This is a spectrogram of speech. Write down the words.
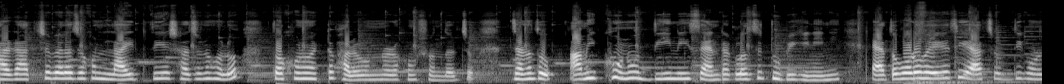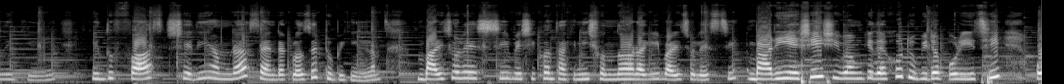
আর রাত্রেবেলা যখন লাইট দিয়ে সাজানো হলো, তখনও একটা ভালো অন্যরকম সৌন্দর্য। জানো তো, আমি কোনো দিন এই স্যান্টা ক্লজের টুপি কিনিনি। এত বড় হয়ে গেছি, আজ অব্দি কোনো দিন কিনিনি। কিন্তু ফার্স্ট সেদিন আমরা স্যান্টা ক্লজের টুপি কিনলাম। বাড়ি চলে এসেছি, বেশিক্ষণ থাকিনি, সন্ধ্যা হওয়ার আগেই বাড়ি চলে এসেছি। বাড়ি এসেই শিবমকে দেখো টুপিটা পরিয়েছি, ও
